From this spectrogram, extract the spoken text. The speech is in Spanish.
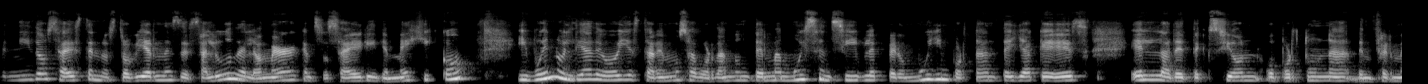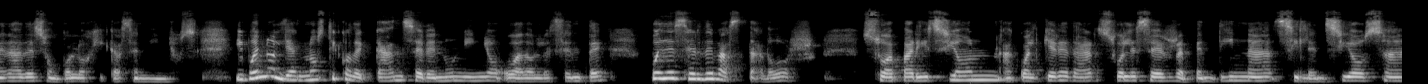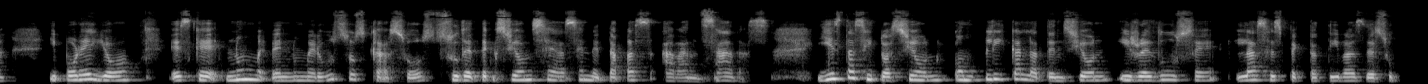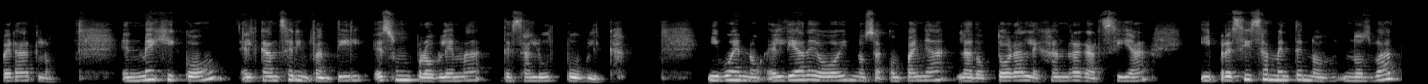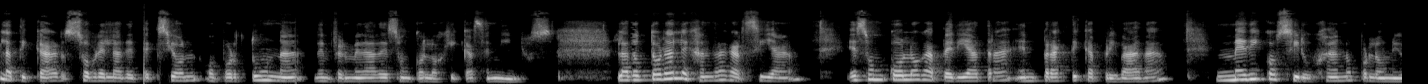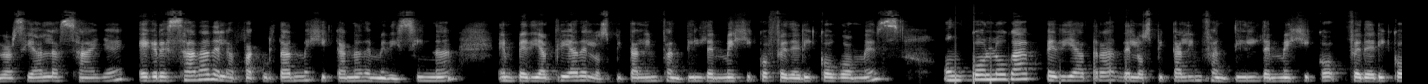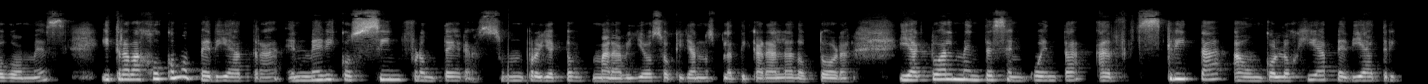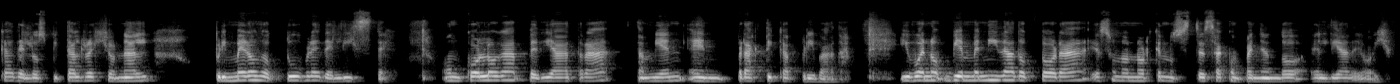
Bienvenidos a este nuestro viernes de salud de la American Society de México. Y bueno, el día de hoy estaremos abordando un tema muy sensible, pero muy importante, ya que es la detección oportuna de enfermedades oncológicas en niños. Y bueno, el diagnóstico de cáncer en un niño o adolescente puede ser devastador. Su aparición a cualquier edad suele ser repentina, silenciosa, y por ello es que en numerosos casos su detección se hace en etapas avanzadas. Y esta situación complica la atención y reduce las expectativas de superarlo. En México, el cáncer infantil es un problema de salud pública. Y bueno, el día de hoy nos acompaña la doctora Alejandra García y precisamente nos va a platicar sobre la detección oportuna de enfermedades oncológicas en niños. La doctora Alejandra García es oncóloga pediatra en práctica privada, médico cirujano por la Universidad La Salle, egresada de la Facultad Mexicana de Medicina en Pediatría del Hospital Infantil de México Federico Gómez, oncóloga pediatra del Hospital Infantil de México, Federico Gómez, y trabajó como pediatra en Médicos Sin Fronteras, un proyecto maravilloso que ya nos platicará la doctora, y actualmente se encuentra adscrita a Oncología Pediátrica del Hospital Regional Primero de Octubre del ISTE, oncóloga pediatra también en práctica privada. Y bueno, bienvenida doctora, es un honor que nos estés acompañando el día de hoy.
